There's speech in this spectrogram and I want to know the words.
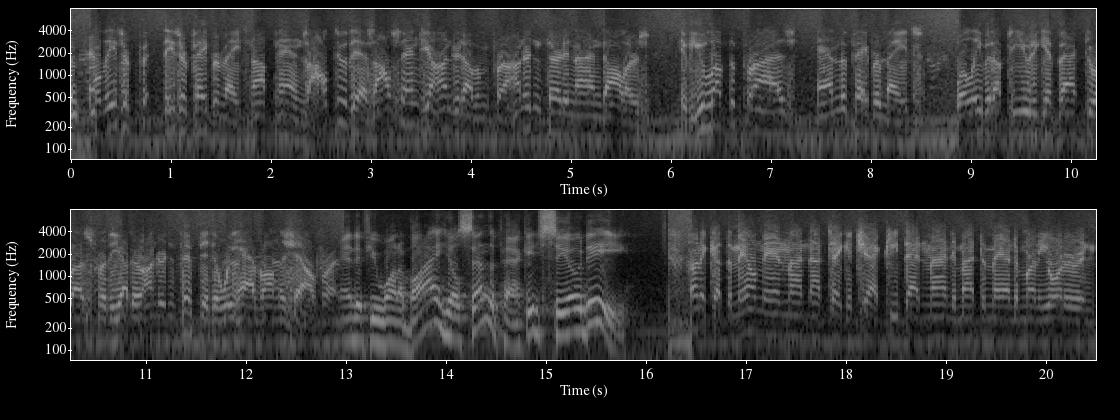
Well, these are these are paper mates, not pens. I'll do this. I'll send you a hundred of them for $139. If you love the prize and the paper mates, we'll leave it up to you to get back to us for the other 150 that we have on the shelf. And if you want to buy, he'll send the package COD. Honeycutt, the mailman might not take a check. Keep that in mind. He might demand a money order and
